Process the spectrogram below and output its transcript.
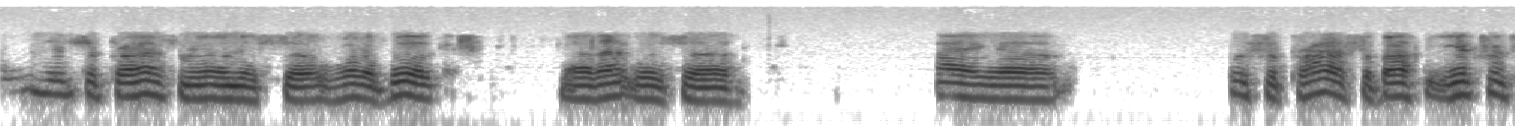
that surprised me on this uh, what a book. Now that was uh, I uh, was surprised about the entrance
